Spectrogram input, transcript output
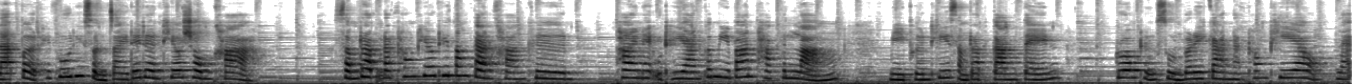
และเปิดให้ผู้ที่สนใจได้เดินเที่ยวชมค่ะสำหรับนักท่องเที่ยวที่ต้องการค้างคืน ภายในอุทยานก็มีบ้านพักเป็นหลัง มีพื้นที่สำหรับกางเต็นท์ รวมถึงศูนย์บริการนักท่องเที่ยว และ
